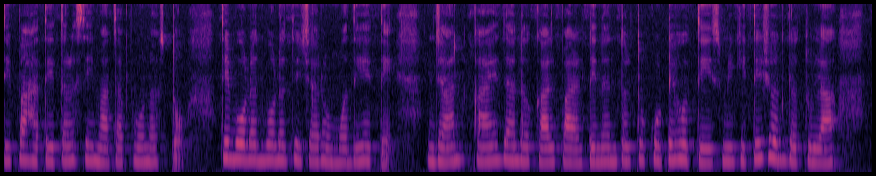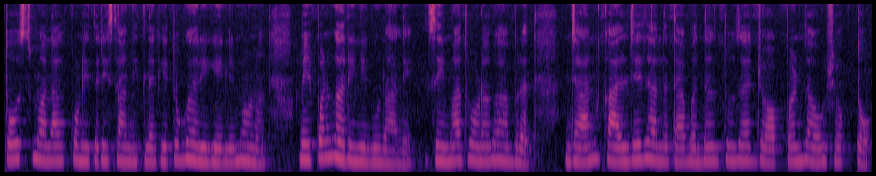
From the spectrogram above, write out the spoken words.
ती पाहते तर सीमाचा फोन असतो. ती बोलत बोलत तिच्या रूममध्ये येते. जान काय झालं? काल पार्टीनंतर तू कुठे होतीस? मी किती शोधलं तुला? तोच मला कोणीतरी सांगितलं की तू घरी गेली म्हणून. मी पण घरी निघून आले. सीमा थोडं घाबरत. जान काल जे झालं त्याबद्दल तुझा जॉब पण जाऊ शकतो.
